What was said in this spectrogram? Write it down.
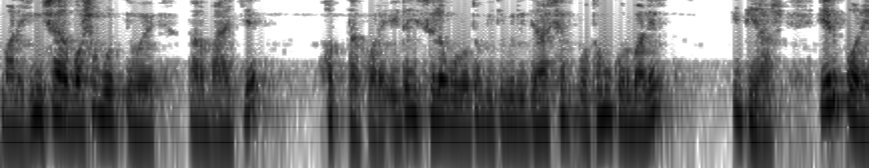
মানে হিংসার বশবর্তী হয়ে তার ভাইকে হত্যা করে। এটাই ছিল মূলত পৃথিবীর ইতিহাসের প্রথম কুরবানির ইতিহাস। এরপরে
